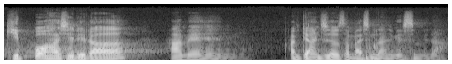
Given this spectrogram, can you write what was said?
기뻐하시리라. 아멘. 함께 앉으셔서 말씀 나누겠습니다.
